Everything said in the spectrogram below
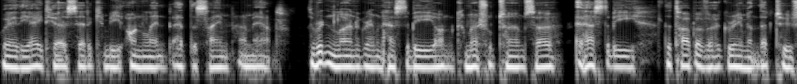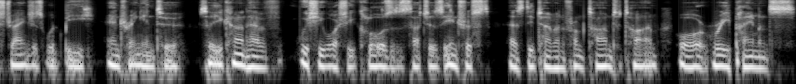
where the ATO said it can be on lent at the same amount. The written loan agreement has to be on commercial terms, so it has to be the type of agreement that two strangers would be entering into. So you can't have wishy washy clauses such as interest as determined from time to time or repayments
